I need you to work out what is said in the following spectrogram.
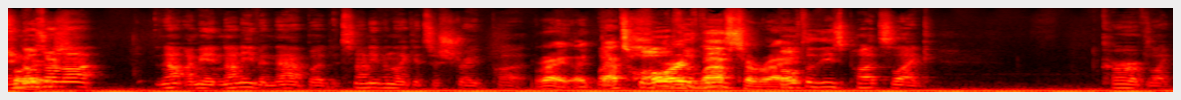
And those are not. Not, I mean, not even that, but it's not even like it's a straight putt. right, like, Like, that's hard left these- to right. Both of these putts, like, curved like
